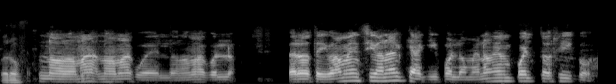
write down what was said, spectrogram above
Pero... No, no no me acuerdo, no me acuerdo. Pero te iba a mencionar que aquí, por lo menos en Puerto Rico,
